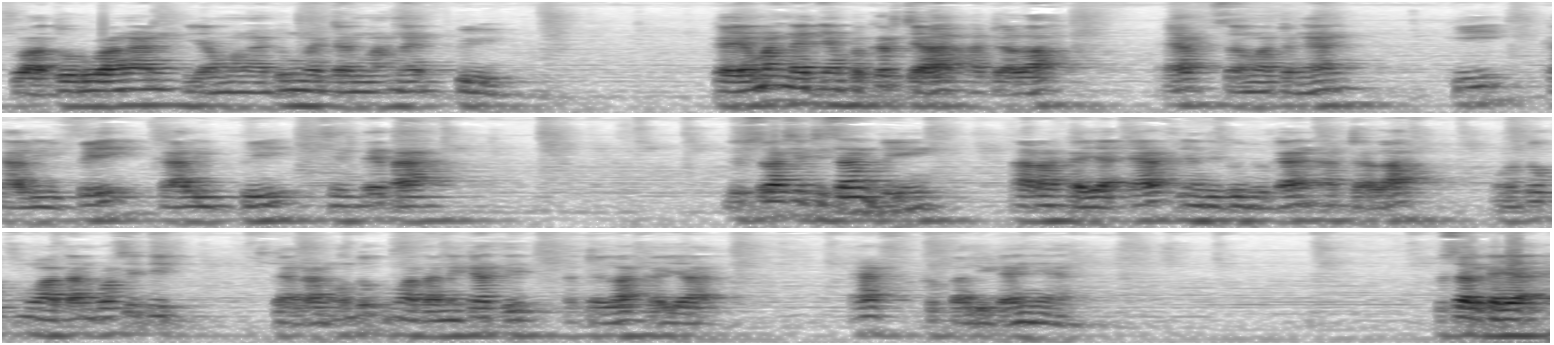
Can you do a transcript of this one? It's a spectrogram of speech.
suatu ruangan yang mengandung medan magnet B. Gaya magnet yang bekerja adalah F sama dengan I kali V kali B sin theta. Ilustrasi di samping, arah gaya F yang ditunjukkan adalah untuk muatan positif, sedangkan untuk muatan negatif adalah gaya F kebalikannya. Besar gaya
